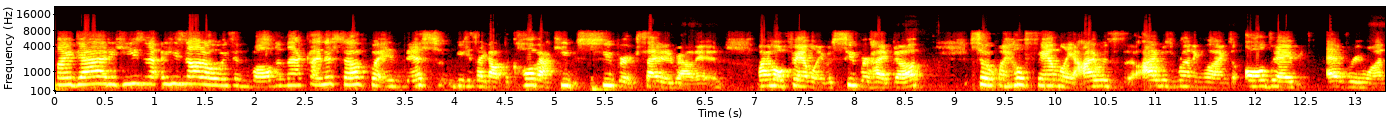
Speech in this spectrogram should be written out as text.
my dad he's not he's not always involved in that kind of stuff but in this because i got the call back he was super excited about it and my whole family was super hyped up. So my whole family i was i was running lines all day with everyone.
